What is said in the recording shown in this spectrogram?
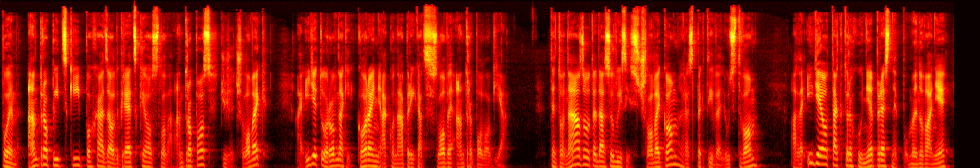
Pojem antropický pochádza od gréckého slova antropos, čiže človek, a ide tu o rovnaký koreň ako napríklad v slove antropológia. Tento názov teda súvisí s človekom, respektíve ľudstvom, ale ide o tak trochu nepresné pomenovanie,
